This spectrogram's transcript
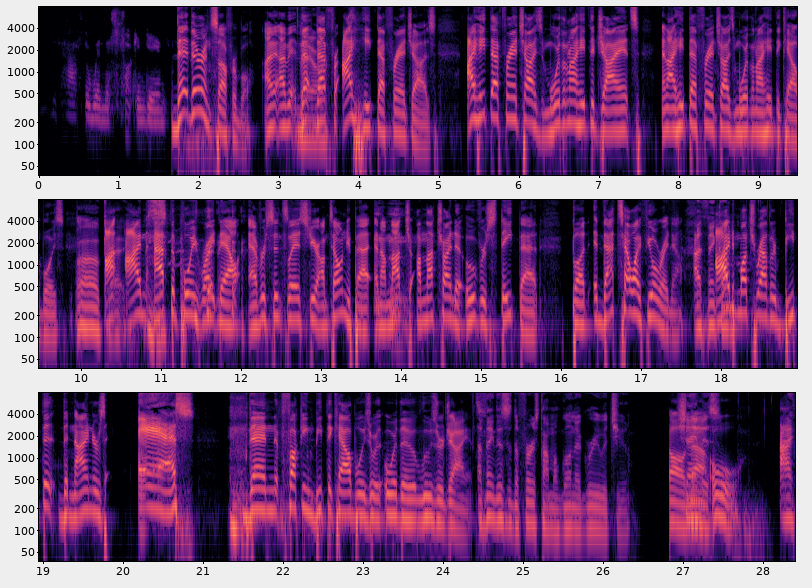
we just have to win this fucking game. They, they're insufferable. I, I mean, that, that fr- I hate that franchise. I hate that franchise more than I hate the Giants, and I hate that franchise more than I hate the Cowboys. Okay. I, I'm at the point right now. Ever since last year, I'm telling you, Pat, and I'm not. I'm not trying to overstate that, but that's how I feel right now. I think I'd I'm- much rather beat the the Niners ass than fucking beat the Cowboys or or the loser Giants. I think this is the first time I'm going to agree with you. Oh Seamus. no! Oh, I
